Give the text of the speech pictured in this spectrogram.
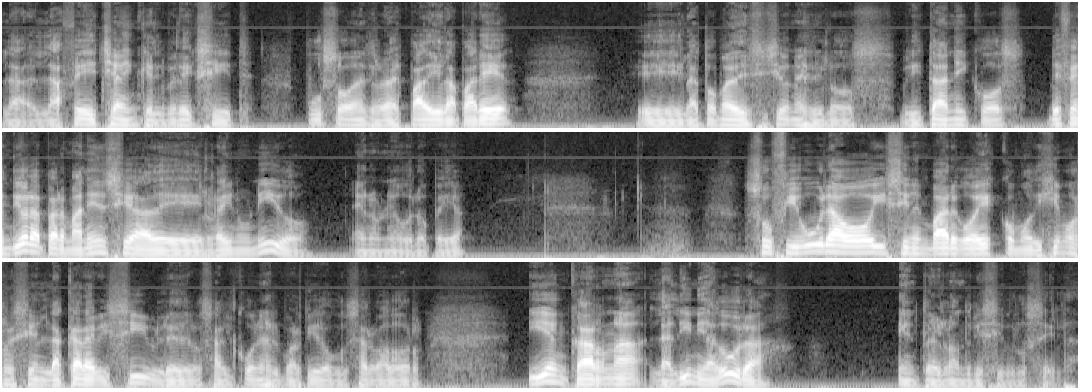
la, fecha en que el Brexit puso entre la espada y la pared, eh, la toma de decisiones de los británicos, defendió la permanencia del Reino Unido en la Unión Europea. Su figura hoy, sin embargo, es, como dijimos recién, la cara visible de los halcones del Partido Conservador y encarna la línea dura entre Londres y Bruselas.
